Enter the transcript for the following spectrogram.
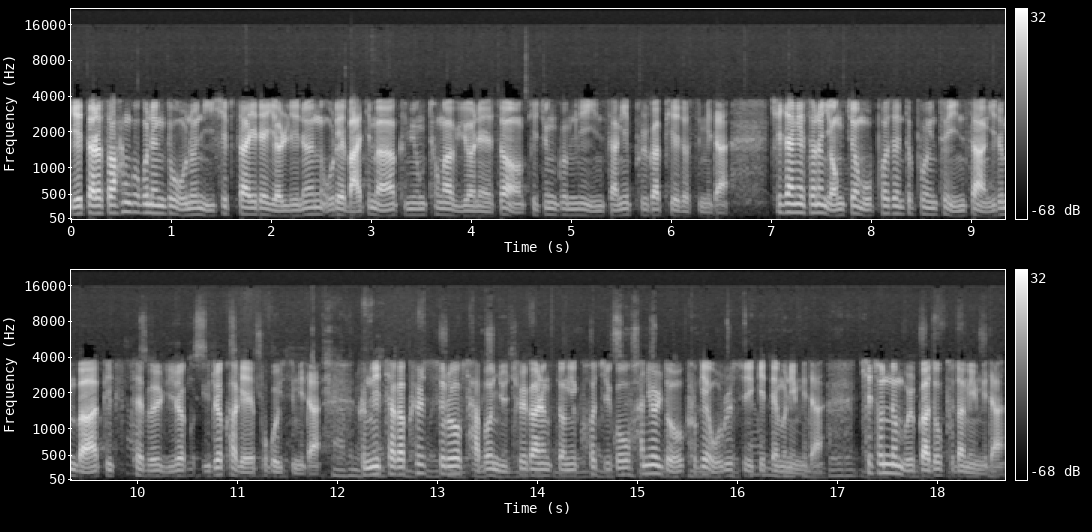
이에 따라서 한국은행도 오는 24일에 열리는 올해 마지막 금융통화위원회에서 기준금리 인상이 불가피해졌습니다. 시장에서는 0.5%포인트 인상, 이른바 빅스텝을 유력, 유력하게 보고 있습니다. 금리차가 클수록 자본 유출 가능성이 커지고 환율도 크게 오를 수 있기 때문입니다. 치솟는 물가도 부담입니다.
